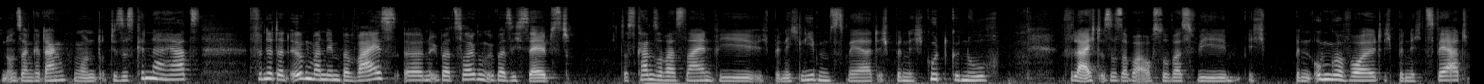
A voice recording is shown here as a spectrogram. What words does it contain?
in unseren Gedanken. Und dieses Kinderherz findet dann irgendwann den Beweis, äh, eine Überzeugung über sich selbst. Das kann sowas sein wie, ich bin nicht liebenswert, ich bin nicht gut genug. Vielleicht ist es aber auch sowas wie, ich bin ungewollt, ich bin nichts wert.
